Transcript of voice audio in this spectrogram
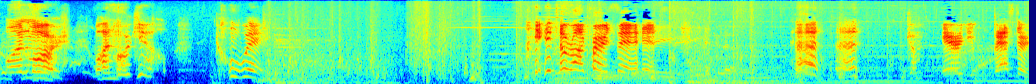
One more. One more kill. Go away. I hit the wrong person. Come here, you bastard.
